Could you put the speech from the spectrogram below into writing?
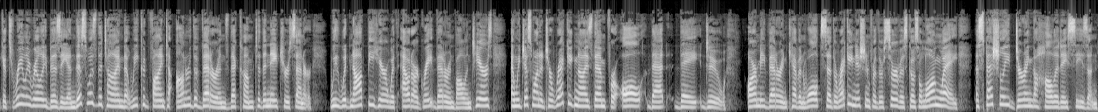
gets really, really busy. And this was the time that we could find to honor the veterans that come to the Nature Center. We would not be here without our great veteran volunteers. And we just wanted to recognize them for all that they do. Army veteran Kevin Waltz said the recognition for their service goes a long way, especially during the holiday season.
